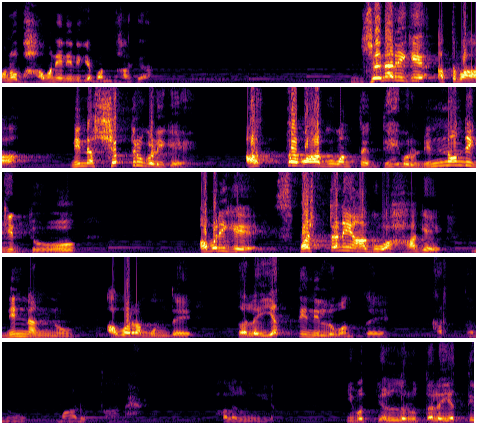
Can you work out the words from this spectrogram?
ಮನೋಭಾವನೆ ನಿನಗೆ ಬಂದಾಗ ಜನರಿಗೆ ಅಥವಾ ನಿನ್ನ ಶತ್ರುಗಳಿಗೆ ಅರ್ಥವಾಗುವಂತೆ ದೇವರು ನಿನ್ನೊಂದಿಗಿದ್ದು, ಅವರಿಗೆ ಸ್ಪಷ್ಟನೆ ಆಗುವ ಹಾಗೆ ನಿನ್ನನ್ನು ಅವರ ಮುಂದೆ ತಲೆ ಎತ್ತಿ ನಿಲ್ಲುವಂತೆ ಕರ್ತನು ಮಾಡುತ್ತಾನೆ. ಹಲಲೂಯ್ಯ ಇವತ್ತೆಲ್ಲರೂ ತಲೆ ಎತ್ತಿ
